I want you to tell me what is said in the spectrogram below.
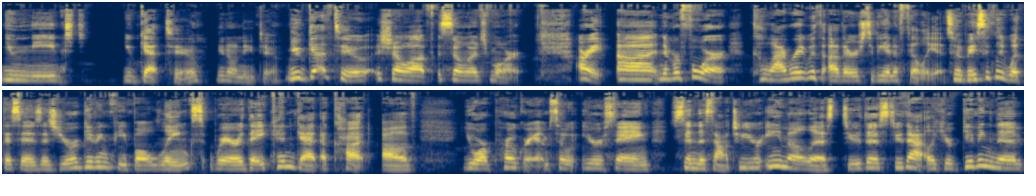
you need you get to. You don't need to. You get to show up so much more. All right uh, number four collaborate with others to be an affiliate. So basically what this is is you're giving people links where they can get a cut of your program. So you're saying send this out to your email list do this do that. Like you're giving them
